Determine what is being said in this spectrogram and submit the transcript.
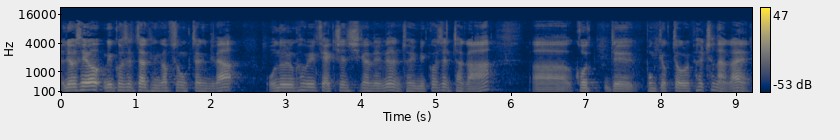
안녕하세요. 민코센터 김갑성 국장입니다. 오늘 커뮤니티 액션 시간에는 저희 민코센터가 아, 곧 이제 본격적으로 펼쳐나갈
